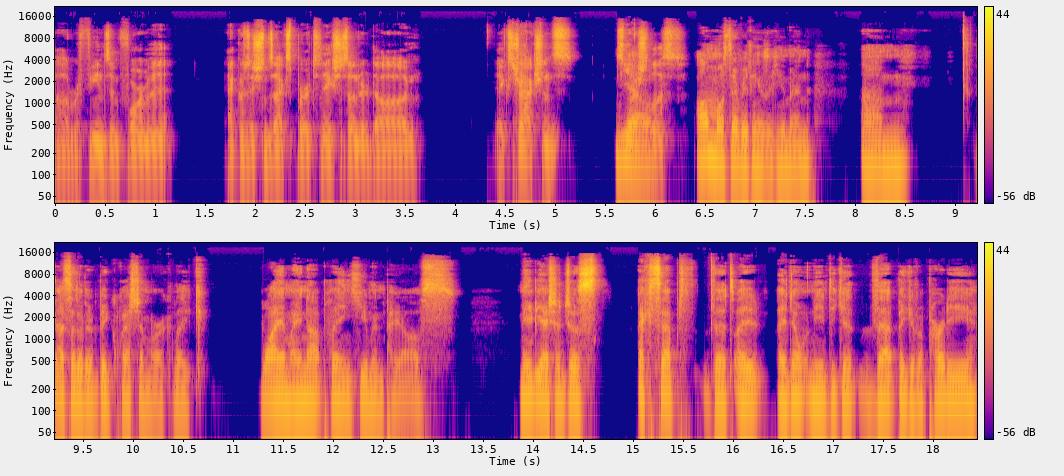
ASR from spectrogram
uh, Raffine's Informant, Acquisitions Expert, Tenacious Underdog, Extractions Specialist. Yeah, almost everything is a human. Um, that's another big question mark. Like, why am I not playing human payoffs? Maybe I should just accept that I, I don't need to get that big of a party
